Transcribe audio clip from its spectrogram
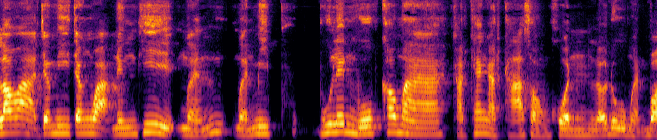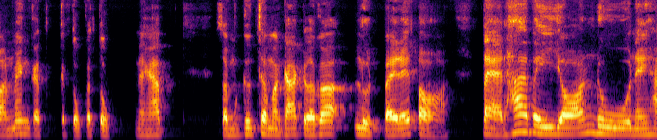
เราอาจจะมีจังหวะหนึ่งที่เหมือนเหมือนมีผู้เล่นวูฟเข้ามาขัดแข้งขัดขาสองคน แล้วดูเหมือนบอลแม่งกระกระตุกกระตุกนะครับสมกึกสมกักแล้วก็หลุดไปได้ต่อ แต่ถ้าไปย้อนดูในไฮ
